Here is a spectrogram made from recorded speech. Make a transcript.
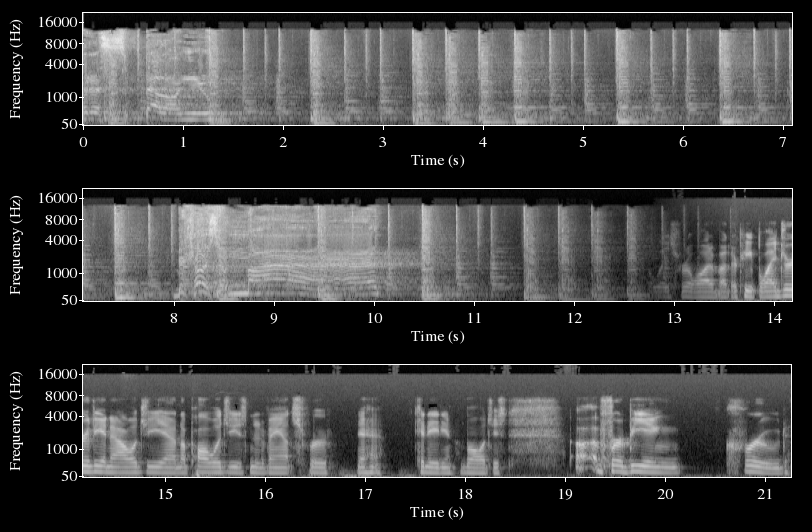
put a spell on you. Because you're mine. Always for a lot of other people. I drew the analogy and apologies in advance for yeah, Canadian apologies uh, for being crude,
